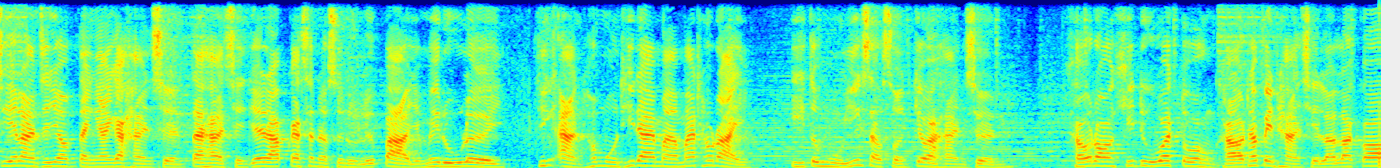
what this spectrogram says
จีรันจะยอมแต่งงานกับฮานเฉินแต่ฮานเฉินจะรับการสนับสนุนหรือเปล่ายังไม่รู้เลย ยิ่งอ่านข้อมูลที่ได้มามากเท่าไหร่ อีตัวหมูยิ่งสับสนเกี่ยวกับฮานเฉินเขาลองคิดดูว่าตัวของเขาถ้าเป็นหานเฉียนแล้วแล้วก็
